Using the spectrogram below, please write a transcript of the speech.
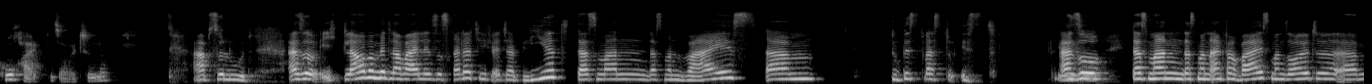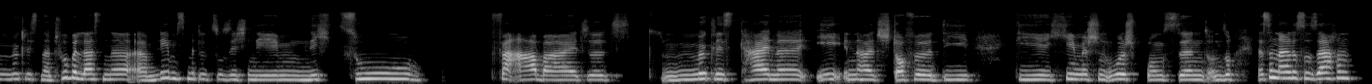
hochhalten sollten. Ne? Absolut. Also ich glaube, mittlerweile ist es relativ etabliert, dass man, dass man weiß, ähm, du bist, was du isst. Also, mhm. dass man, dass man einfach weiß, man sollte ähm, möglichst naturbelassene ähm, Lebensmittel zu sich nehmen, nicht zu verarbeitet, möglichst keine E-Inhaltsstoffe, die, die chemischen Ursprungs sind und so. Das sind alles so Sachen,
